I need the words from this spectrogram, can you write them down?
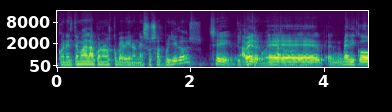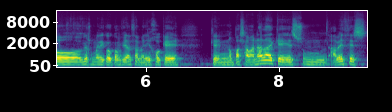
con el tema de la colonoscopia vieron esos sarpullidos, Sí, ¿Y a ver, eh, el médico, que es un médico de confianza, me dijo que, que no pasaba nada, que es un- a veces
